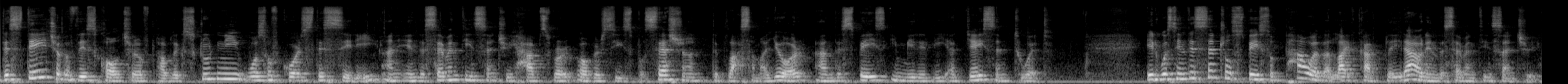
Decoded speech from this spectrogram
the stage of this culture of public scrutiny was, of course, the city, and in the 17th century Habsburg overseas possession, the Plaza Mayor, and the space immediately adjacent to it. It was in this central space of power that life got played out in the 17th century.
